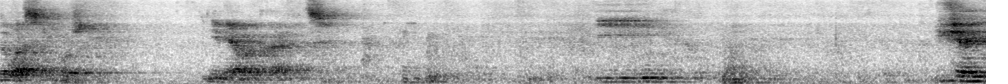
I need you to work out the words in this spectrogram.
do łaski Bożej. Nie miała granic. I dzisiaj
